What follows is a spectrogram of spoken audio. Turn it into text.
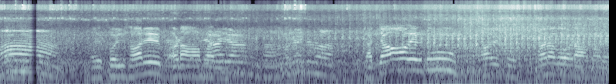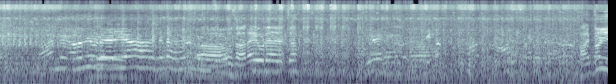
ਹਾਂ। ਦੇਖੋ ਜੀ ਸਾਰੇ ਅੜਾਮ ਆ ਜੀ। ਚਾਚਾ ਉਹ ਦੇਖ ਤੂੰ। ਆ ਦੇਖੋ ਸਾਰਾ ਕੋ ਅੜਾਮ ਆ ਜਿਹੜਾ ਆ ਉਹ ਸਾਰਾ ਹੀ ਉੜਿਆ ਚਾਚਾ ਹਾਂਜੀ।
